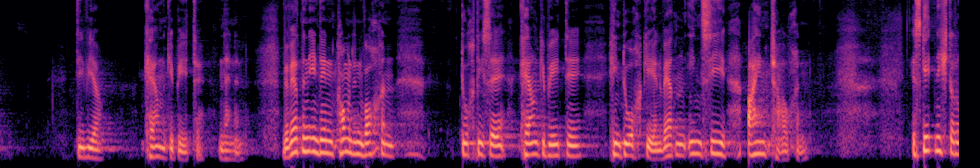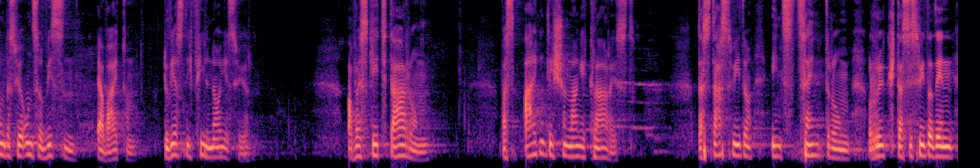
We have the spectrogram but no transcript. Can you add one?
die wir Kerngebete nennen. Wir werden in den kommenden Wochen durch diese Kerngebete hindurchgehen, werden in sie eintauchen. Es geht nicht darum, dass wir unser Wissen erweitern. Du wirst nicht viel Neues hören. Aber es geht darum, was eigentlich schon lange klar ist, dass das wieder ins Zentrum rückt, dass es wieder den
